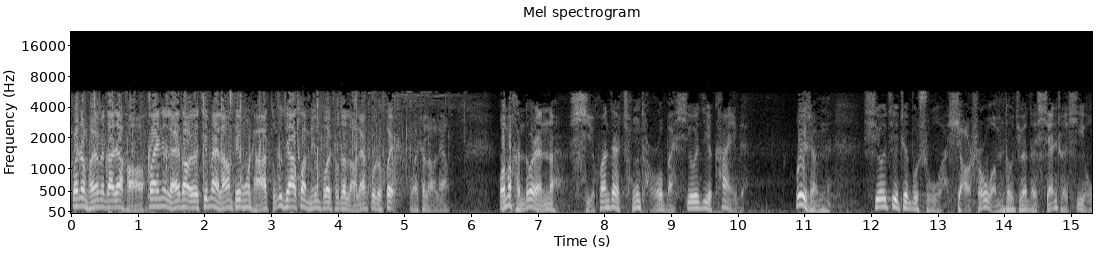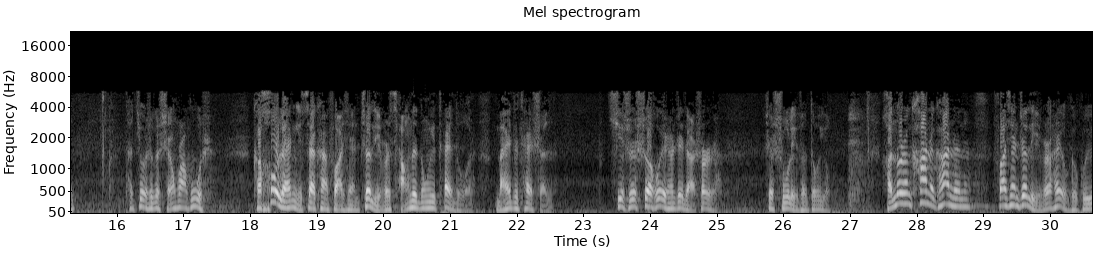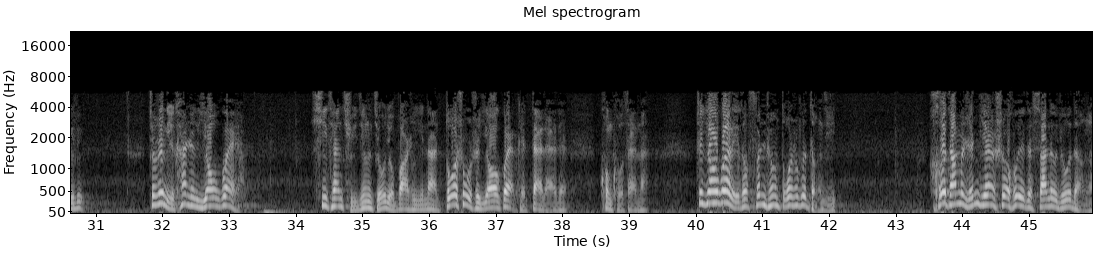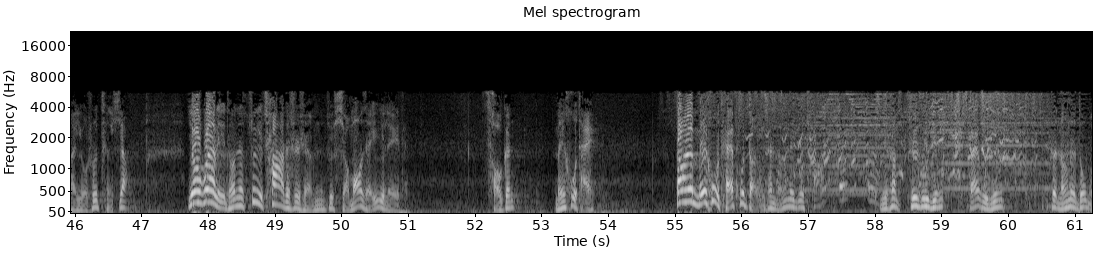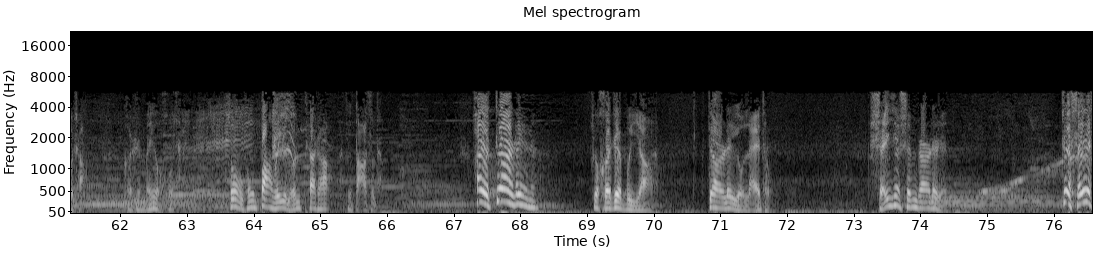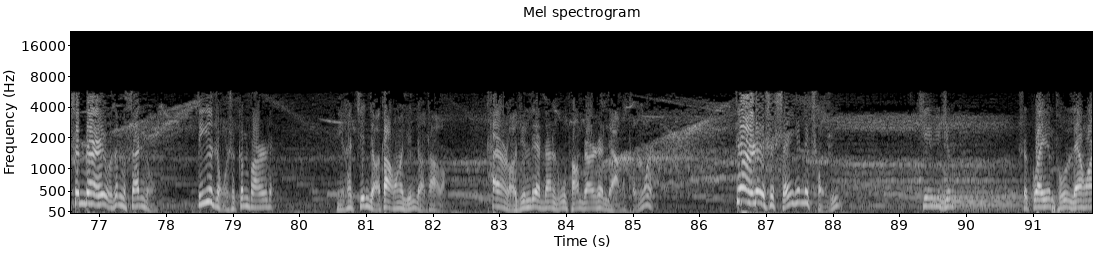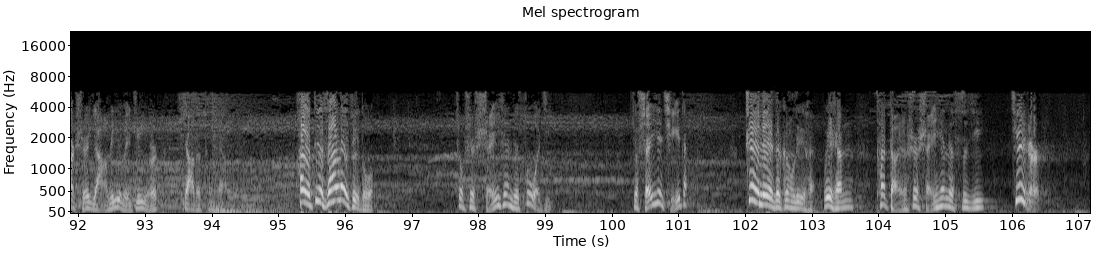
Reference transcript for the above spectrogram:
观众朋友们，大家好！欢迎您来到由金麦郎冰红茶独家冠名播出的老梁故事会，我是老梁。我们很多人呢喜欢在从头把《西游记》看一遍，为什么呢？《西游记》这部书啊，小时候我们都觉得闲扯西游，它就是个神话故事。可后来你再看，发现这里边藏的东西太多了，埋的太深了。其实社会上这点事儿啊，这书里头都有。很多人看着看着呢。发现这里边还有个规律，就是你看这个妖怪呀，西天取经九九八十一难，多数是妖怪给带来的困苦灾难。这妖怪里头分成多少个等级，和咱们人间社会的三六九等啊，有时候挺像。妖怪里头呢，最差的是什么呢？就小毛贼一类的，草根没后台。当然，没后台不等于他能耐就差。你看蜘蛛精、白骨精，这能耐都不差，可是没有后台。孙悟空棒子一抡，啪嚓就打死他。还有第二类呢，就和这不一样了。第二类有来头，神仙身边的人。这神仙身边人有这么三种：第一种是跟班的，你看金角大王、银角大王、太上老君炼丹炉旁边这两个童儿。第二类是神仙的宠物，金鱼精是观音菩萨莲花池养的一尾金鱼下的通天。还有第三类最多，就是神仙的坐骑，就神仙骑的这类的更厉害。为什么呢？他等于是神仙的司机，近人，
